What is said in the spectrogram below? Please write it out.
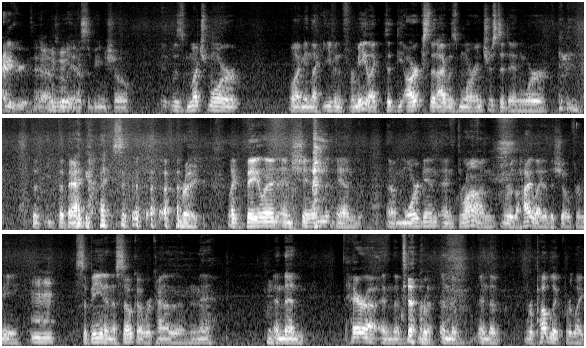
I'd agree with that. yeah it was Mhm. really Yeah. the Sabine show it was much more well i mean like even for me like the, the arcs that i was more interested in were the the bad guys Right. like Baylan and Shin and uh, Morgan and Thrawn were the highlight of the show for me. mm-hmm. Sabine and Ahsoka were kind of the meh, Hmm. and then Hera and the Re- and the and the Republic were like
